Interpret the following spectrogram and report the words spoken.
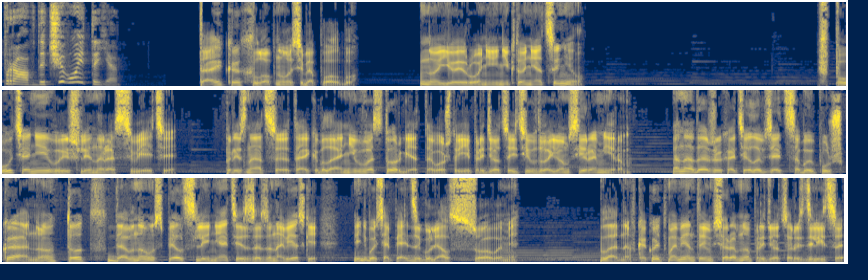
правда, чего это я? Тайка хлопнула себя по лбу но ее иронии никто не оценил. В путь они вышли на рассвете. Признаться, Тайка была не в восторге от того, что ей придется идти вдвоем с Яромиром. Она даже хотела взять с собой Пушка, но тот давно успел слинять из-за занавески и, небось, опять загулял с совами. Ладно, в какой-то момент им все равно придется разделиться,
